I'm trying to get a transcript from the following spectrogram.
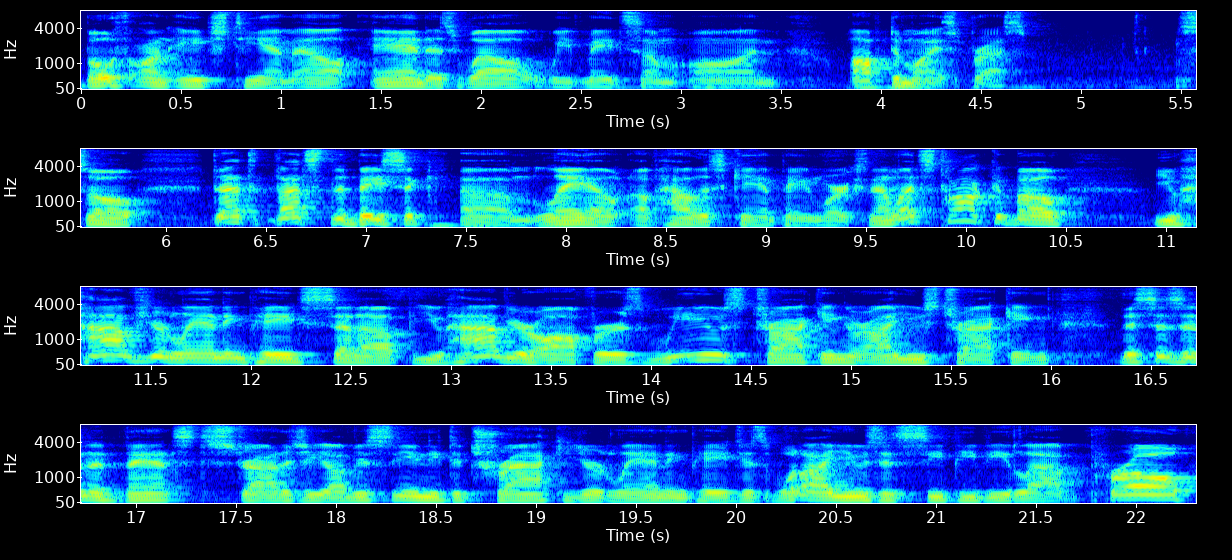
both on html and as well we've made some on optimizepress so that that's the basic um, layout of how this campaign works. Now let's talk about you have your landing page set up, you have your offers. We use tracking or I use tracking. This is an advanced strategy. Obviously, you need to track your landing pages. What I use is CPV Lab Pro.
